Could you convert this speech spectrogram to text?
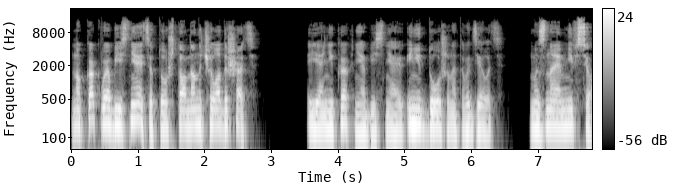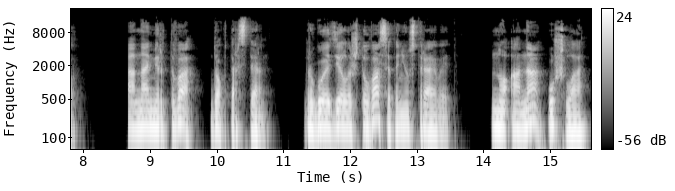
Но как вы объясняете то, что она начала дышать? Я никак не объясняю и не должен этого делать. Мы знаем не все. Она мертва, доктор Стерн. Другое дело, что вас это не устраивает. Но она ушла.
